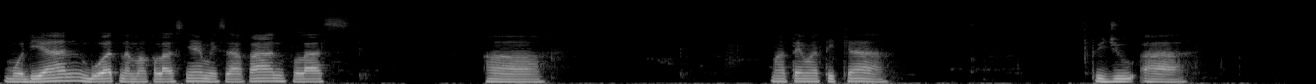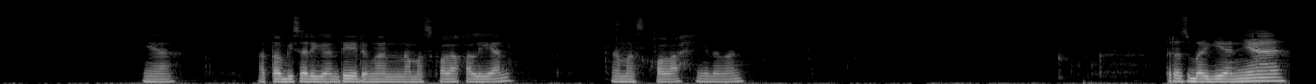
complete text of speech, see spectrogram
Kemudian buat nama kelasnya misalkan kelas uh, matematika 7A ya atau bisa diganti dengan nama sekolah kalian nama sekolah gitu kan terus bagiannya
